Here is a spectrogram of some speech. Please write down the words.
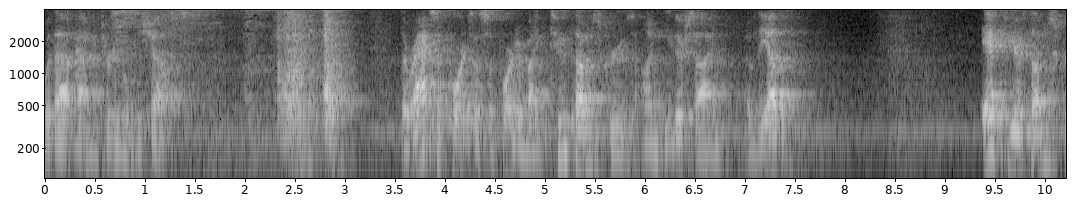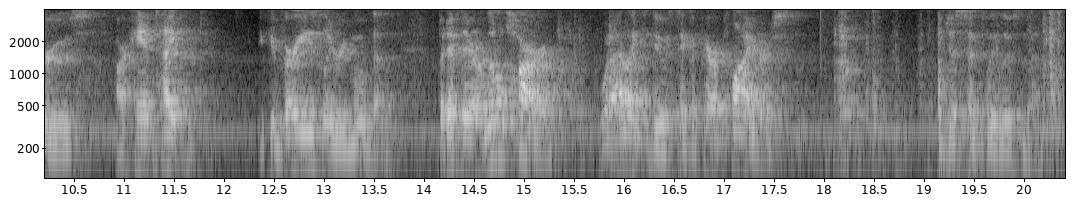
without having to remove the shelves. The rack supports are supported by two thumb screws on either side of the oven. If your thumb screws are hand tightened, you can very easily remove them. But if they're a little hard, what I like to do is take a pair of pliers and just simply loosen them.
